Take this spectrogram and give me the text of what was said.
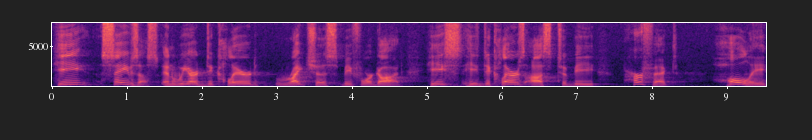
he saves us and we are declared righteous before God. He, he declares us to be perfect, holy,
